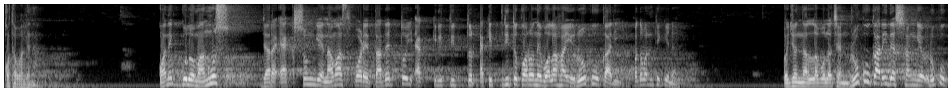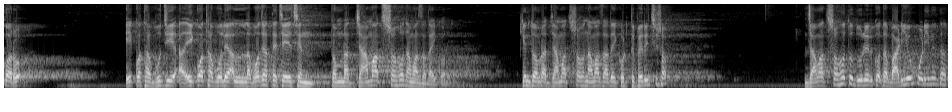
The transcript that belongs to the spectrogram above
কথা বলে না। অনেকগুলো মানুষ যারা একসঙ্গে নামাজ পড়ে তাদের তো একত্রিত একত্রিতকরণে বলা হয় রুকুকারী। কথা বলেন ঠিক না ওই জন্য আল্লাহ বলেছেন রুকুকারীদের সঙ্গে রুকু করো এই কথা বুঝিয়ে এই কথা বলে আল্লাহ বোঝাতে চেয়েছেন, তোমরা জামাত সহ নামাজ আদায় করো। কিন্তু আমরা জামাত সহ নামাজ আদায় করতে পেরেছি সব। জামাত সহ তো দূরের কথা, বাড়িও পড়ি না তার।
